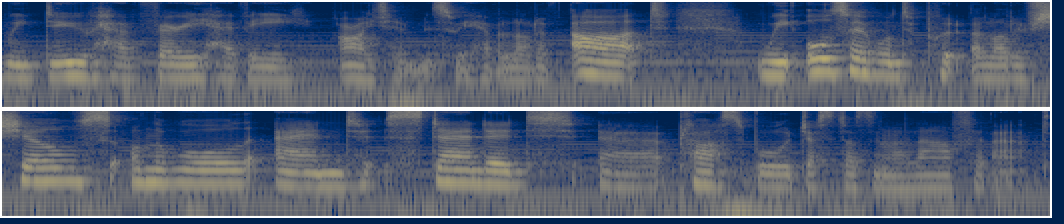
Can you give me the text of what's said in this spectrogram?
We do have very heavy items. We have a lot of art. We also want to put a lot of shelves on the wall and standard uh, plasterboard just doesn't allow for that.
